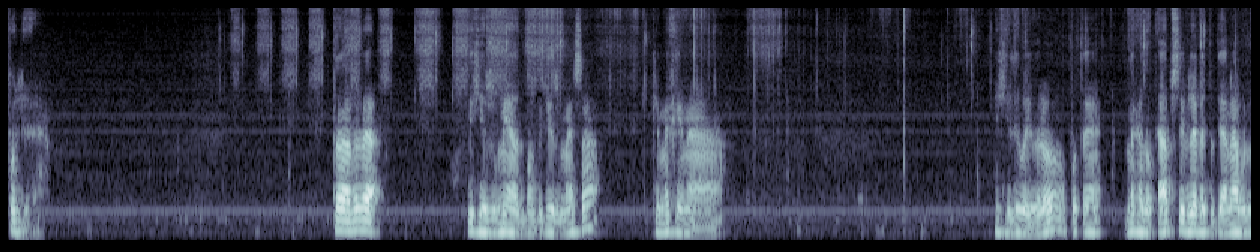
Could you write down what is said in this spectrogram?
Πολύ ωραία. Τώρα βέβαια είχε ζουμία το μέσα και μέχρι να είχε λίγο υγρό, οπότε μέχρι να το κάψει βλέπετε ότι ανάβουν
